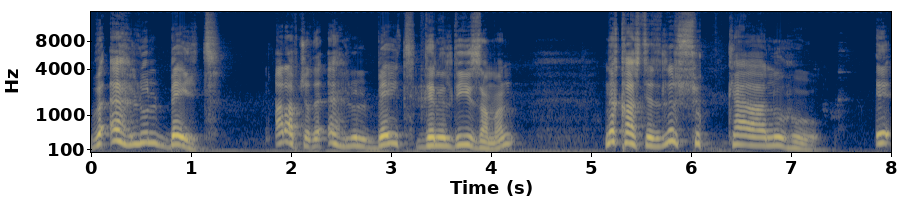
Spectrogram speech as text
Ve ehlül beyt. Arapçada ehlül beyt denildiği zaman ne kastedilir? Sükkanuhu. E,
